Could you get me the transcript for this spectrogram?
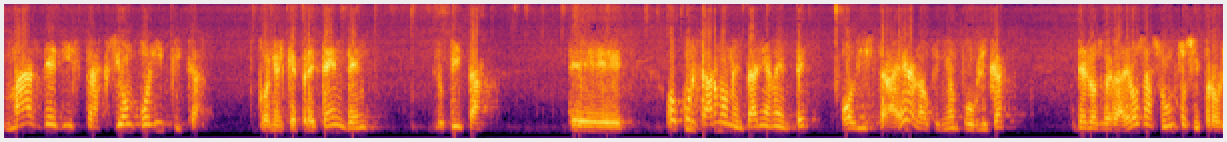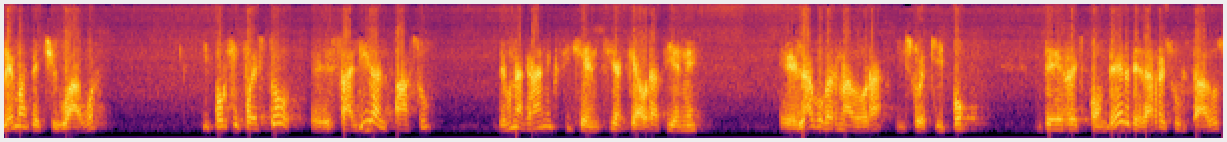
más de distracción política con el que pretenden, Lupita, eh, ocultar momentáneamente o distraer a la opinión pública de los verdaderos asuntos y problemas de Chihuahua y por supuesto eh, salir al paso de una gran exigencia que ahora tiene eh, la gobernadora y su equipo de responder, de dar resultados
